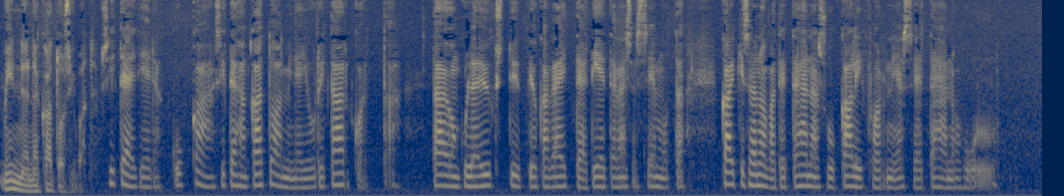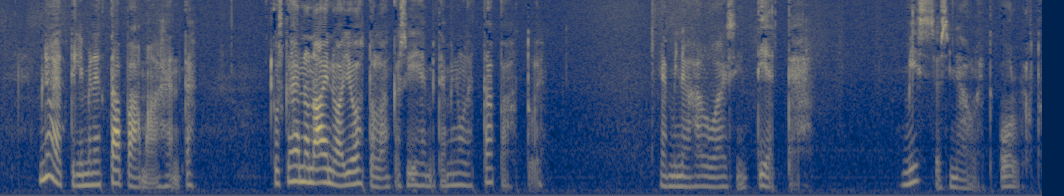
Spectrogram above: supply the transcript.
Minne ne katosivat? Sitä ei tiedä kukaan. Sitähän katoaminen juuri tarkoittaa. Tai on kyllä yksi tyyppi, joka väittää tietävänsä sen, mutta kaikki sanovat, että hän asuu Kaliforniassa ja että hän on hullu. Minä ajattelin mennä tapaamaan häntä, koska hän on ainoa johtolanka siihen, mitä minulle tapahtui. Ja minä haluaisin tietää, missä sinä olet ollut.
